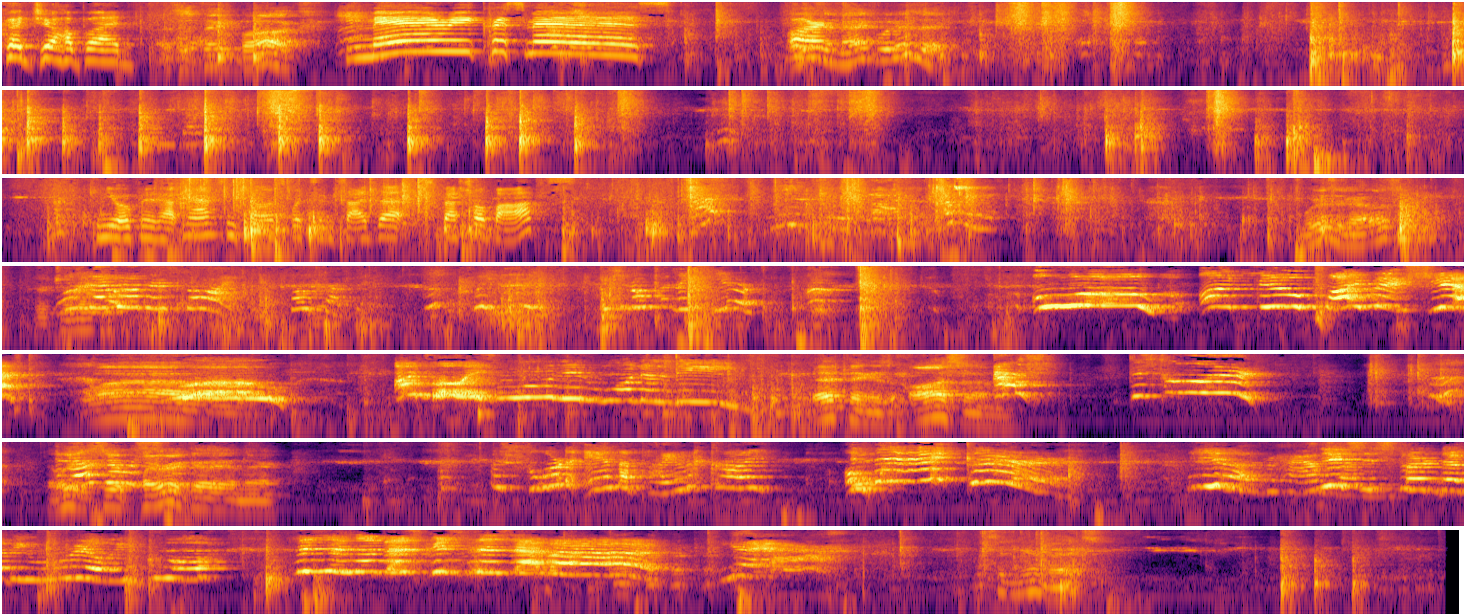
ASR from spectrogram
good job, bud. That's a big box. Merry Christmas. What Or is it, Max? What is it? can you open it up, Max, and tell us what's inside that special box? What is it, Atlas? Here, turn it up. Oh, a new pirate ship! Wow. Whoa! I've always wanted one of these. That thing is awesome. Ow! The sword! And look, you see a pirate guy in there. sitting here, man.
